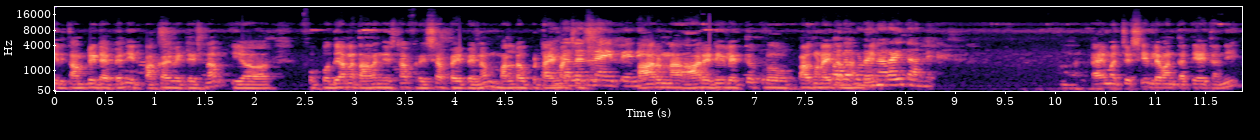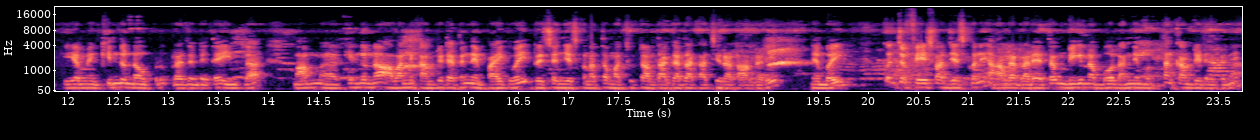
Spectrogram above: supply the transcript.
ఇది కంప్లీట్ అయిపోయింది. ఇది పక్కన పెట్టేసినాం. ఇక పొద్దున్న తాళం చేసినా ఫ్రెష్ అప్ అయిపోయినాం. మళ్ళీ ఇప్పుడు టైం వచ్చేసి. ఆరున్నర ఆరింటికి అయితే ఇప్పుడు పదకొండు అవుతుంది అంటే పదకొండున్నర అవుతుంది టైం వచ్చేసి లెవెన్ థర్టీ అవుతుంది ఇక మేము కింద ఉన్నాం ఇప్పుడు ప్రజెంట్ అయితే ఇంట్లో. మా అమ్మ కింద ఉన్నాం అవన్నీ కంప్లీట్ అయిపోయింది. నేను పైకి పోయి డ్రెస్ చేంజ్ చేసుకున్న తర్వాత మా చుట్టాలు దగ్గర దాకా వచ్చిరట ఆల్రెడీ నేను పోయి కొంచెం ఫేస్ వాష్ చేసుకొని ఆల్రెడీ రెడీ అవుతాం. మిగిలిన బౌల్ అన్నీ మొత్తం కంప్లీట్ అయిపోయినాయి.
